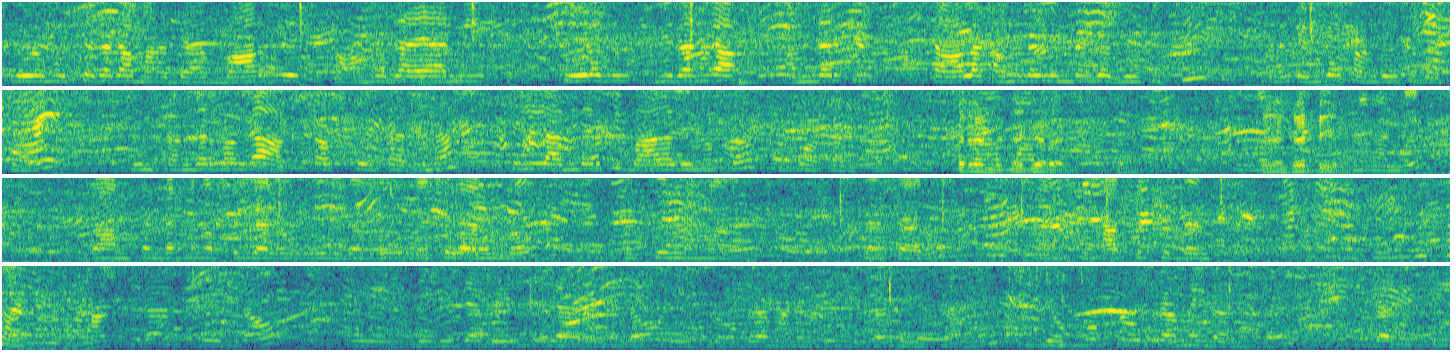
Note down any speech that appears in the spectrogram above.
చూడముచ్చటగా మన ద- భారతదేశ సాంప్రదాయాన్ని చూడ విధంగా అందరికీ చాలా కనుల విందుగా చూపించి మనకు ఎంతో సంతోషపరిచారు. దీని సందర్భంగా అక్షర స్కూల్ తరఫున పిల్లలందరికీ బాల దినోత్సవ శుభాకాంక్షలు దాని సందర్భంగా పిల్లలు వివిధ వేషధారంలో వచ్చి మేము చేశారు హ్యాపీ చిల్డ్రన్స్ అక్షర స్కూల్లో ఈ వివిధ వేషధారణలో ఈ ప్రోగ్రామ్ అనేది నిర్వహించాము. ఇది ఒక్క ప్రోగ్రామే కాదు సార్ ప్రతి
